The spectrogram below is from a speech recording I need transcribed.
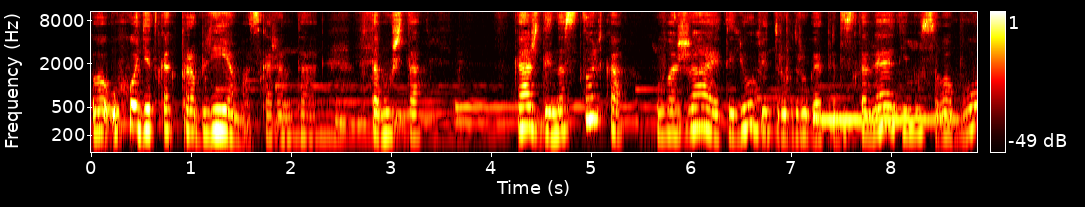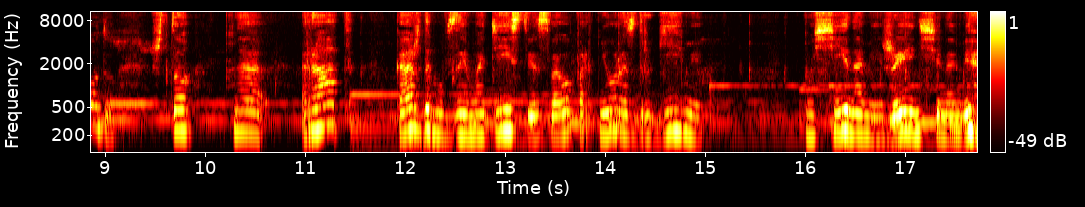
э, уходит как проблема, скажем так, потому что каждый настолько уважает и любит друг друга предоставляет ему свободу, что э, рад каждому взаимодействию своего партнера с другими мужчинами, женщинами.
